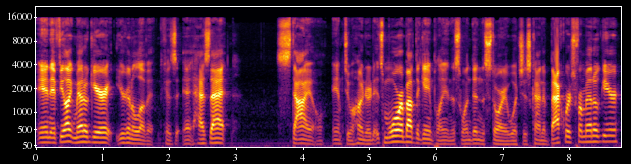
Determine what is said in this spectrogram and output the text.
And if you like Metal Gear, you're going to love it because it has that style amp to 100. It's more about the gameplay in this one than the story, which is kind of backwards for Metal Gear.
